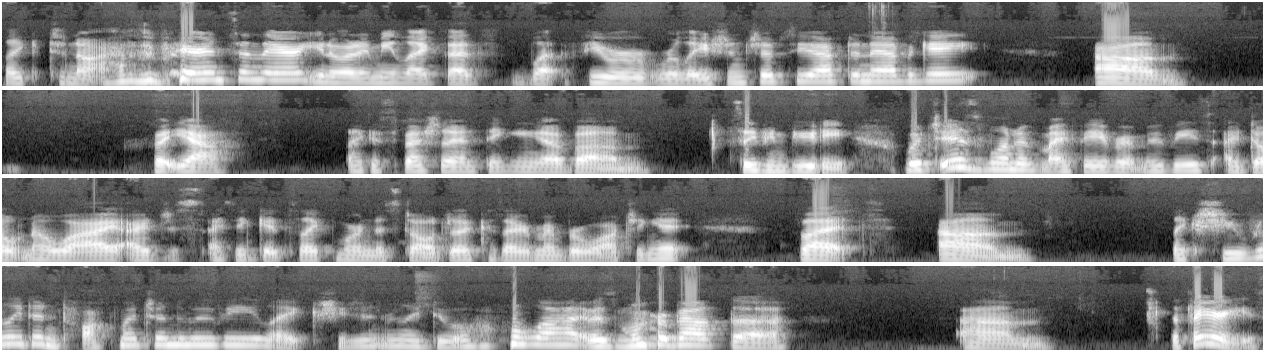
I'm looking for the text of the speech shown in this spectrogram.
like to not have the parents in there. You know what I mean? Like that's fewer relationships you have to navigate. Um, but yeah, like especially I'm thinking of um Sleeping Beauty, which is one of my favorite movies. I don't know why. I just I think it's like more nostalgia because I remember watching it. But um like she really didn't talk much in the movie. Like she didn't really do a whole lot. It was more about the um the fairies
